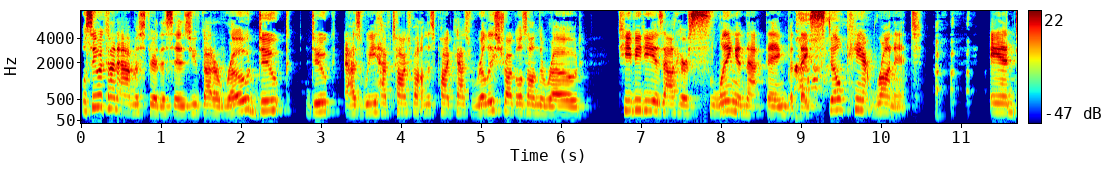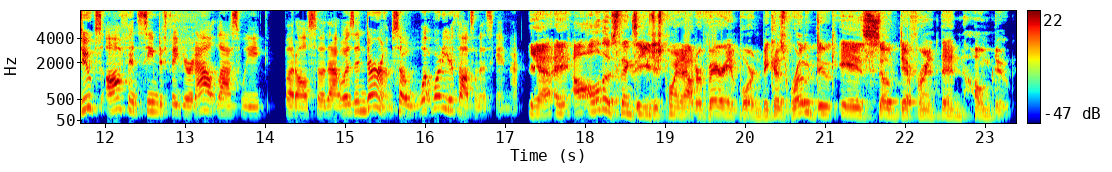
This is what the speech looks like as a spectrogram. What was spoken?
We'll see what kind of atmosphere this is. You've got a road Duke Duke, as we have talked about on this podcast, really struggles on the road. TVD is out here slinging that thing, but they still can't run it. And Duke's offense seemed to figure it out last week, but also that was in Durham. So, what, what are your thoughts on this game, Matt? Yeah, eh, all those things that you just pointed out are very important because road Duke is so different than home Duke,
